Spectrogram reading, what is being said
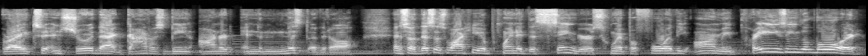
right? To ensure that God was being honored in the midst of it all. And so this is why he appointed the singers who went before the army, praising the Lord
